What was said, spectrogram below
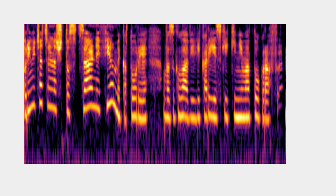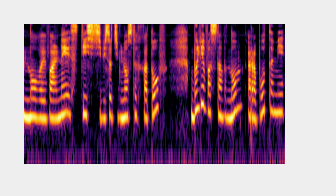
Примечательно, что социальные фильмы, которые возглавили корейский кинематограф новой волны с 1990-х годов, были в основном работами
